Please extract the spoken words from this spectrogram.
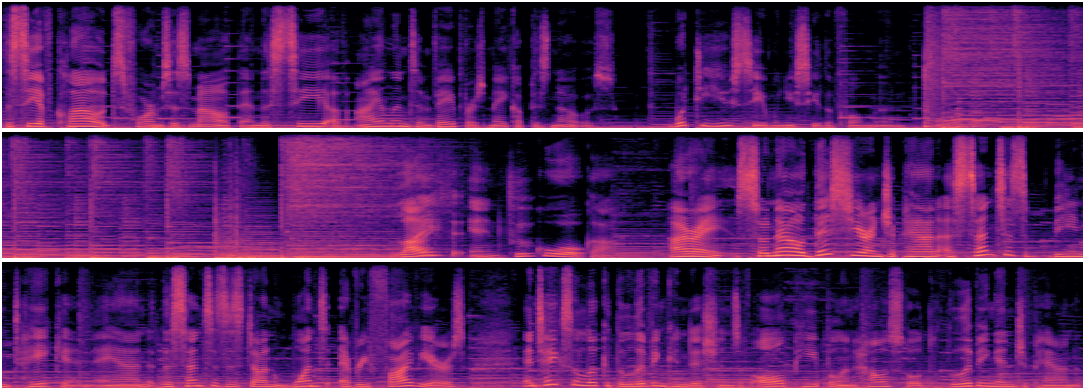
The sea of clouds forms his mouth, and the sea of islands and vapors make up his nose. What do you see when you see the full moon? Life in Fukuoka. All right, so now this year in Japan, a census being taken, and the census is done once every five years and takes a look at the living conditions of all people and households living in Japan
